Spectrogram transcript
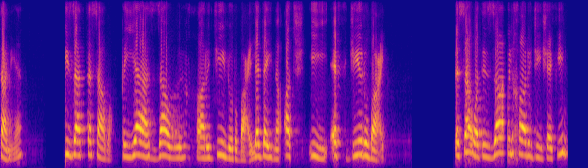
ثانيا. إذا تساوى قياس زاوية خارجي لرباعي لدينا أتش إي إف جي رباعي. تساوت الزاوية الخارجية شايفين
